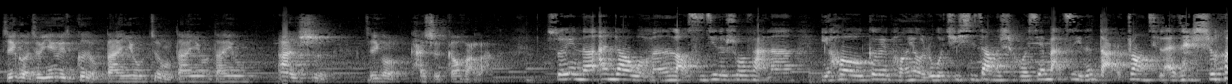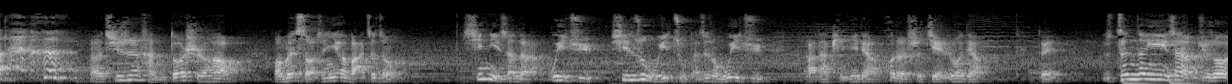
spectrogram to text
结果就因为各种担忧，这种担忧担忧暗示，结果开始高反了。所以呢，按照我们老司机的说法呢，以后各位朋友如果去西藏的时候，先把自己的胆儿壮起来再说。呃，其实很多时候，我们首先要把这种心理上的畏惧、先入为主的这种畏惧。把它屏蔽掉，或者是减弱掉，对，真正意义上就是说，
